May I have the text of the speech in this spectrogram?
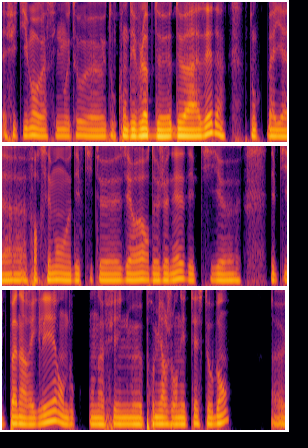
effectivement, c'est une moto euh, donc qu'on développe de, de A à Z. Donc, bah, il y a forcément euh, des petites erreurs de jeunesse, des, petits, euh, des petites pannes à régler. On, donc, on a fait une première journée de test au banc, euh,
